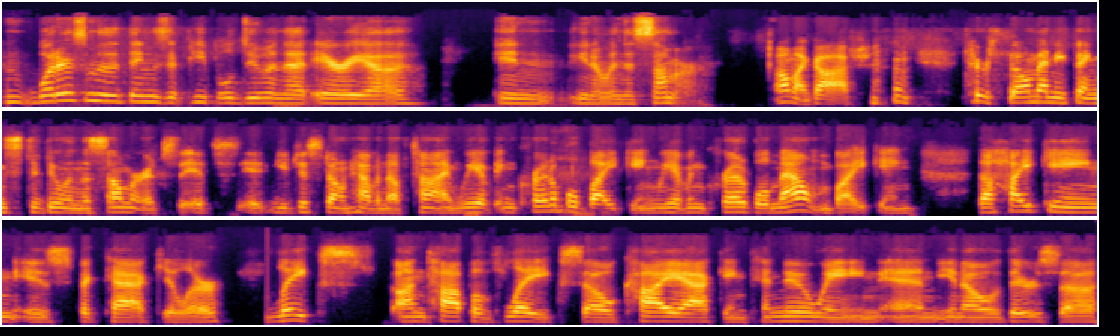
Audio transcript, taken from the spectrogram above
And what are some of the things that people do in that area in, you know, in the summer? Oh my gosh. There's so many things to do in the summer. It's it's it, you just don't have enough time. We have incredible mm-hmm. biking, we have incredible mountain biking. The hiking is spectacular. Lakes on top of lakes so kayaking canoeing and you know there's uh,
